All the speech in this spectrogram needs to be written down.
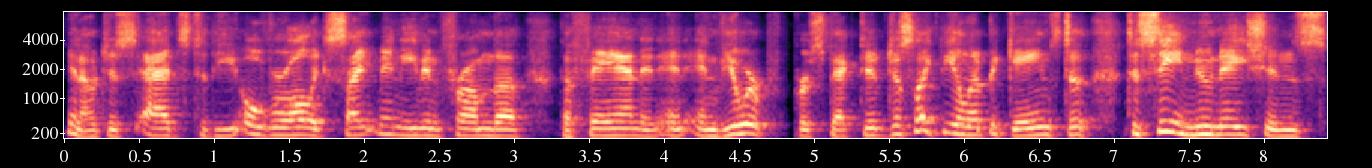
you know just adds to the overall excitement even from the the fan and, and, and, viewer perspective just like the olympic games to to see new nations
